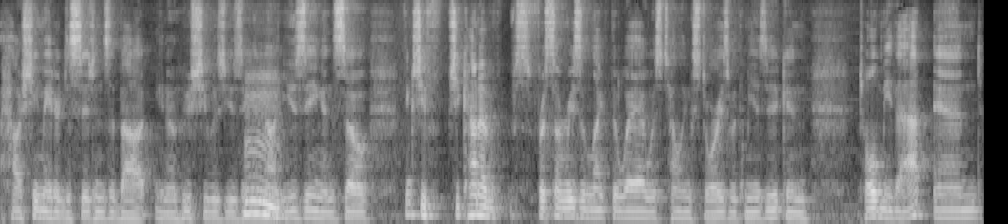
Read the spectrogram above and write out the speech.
how she made her decisions about, you know, who she was using and not using. And so I think she she kind of for some reason liked the way I was telling stories with music and told me that and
